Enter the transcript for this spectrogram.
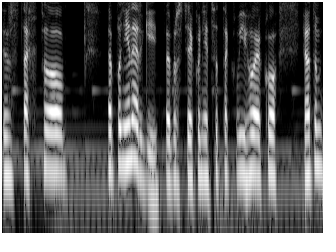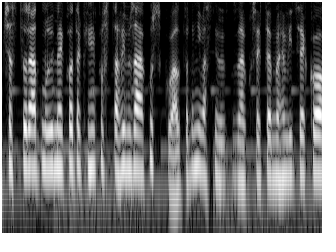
ten vztah to naplní energii. To je prostě jako něco takového, jako já o tom často rád mluvím jako takovým jako vztahovým zákusku, ale to není vlastně zákusek, to je mnohem víc jako,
